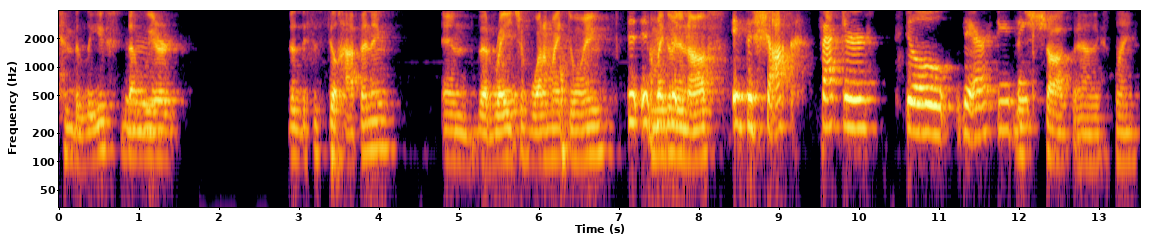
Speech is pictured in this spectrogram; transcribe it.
can't believe that Mhm. we're that this is still happening and the rage of what am I doing? Th- it- Am I doing the- enough? is the shock factor still there? Do you The think? shock, yeah, explain.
